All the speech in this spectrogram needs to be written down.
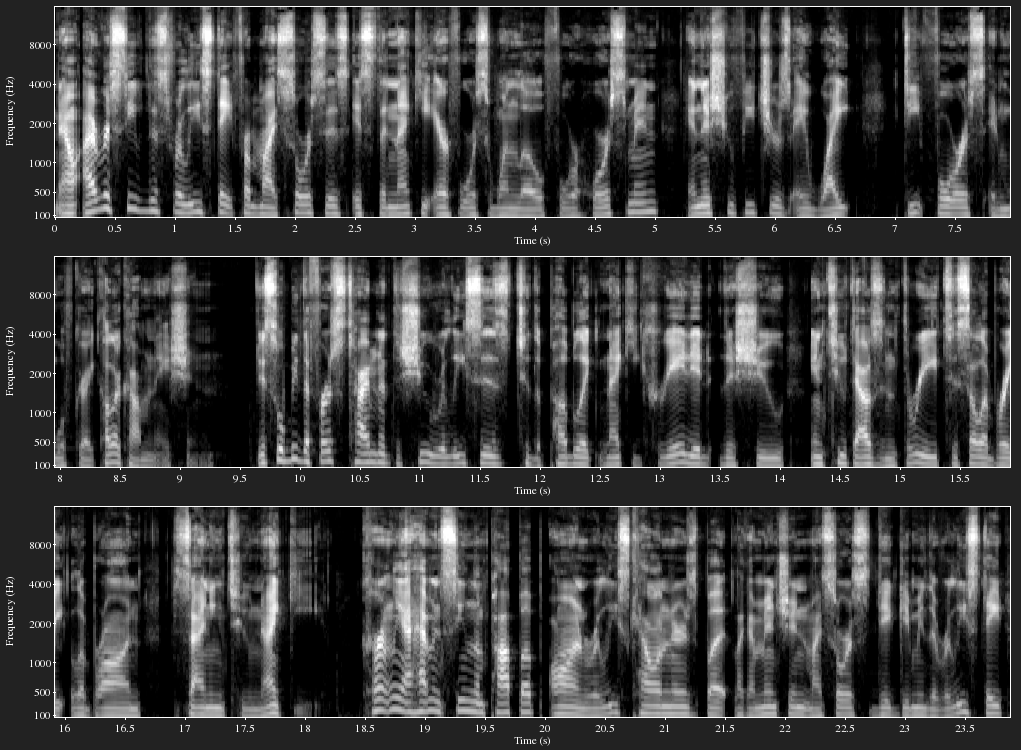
Now, I received this release date from my sources. It's the Nike Air Force One Low 4 Horsemen, and this shoe features a white, deep forest, and wolf gray color combination. This will be the first time that the shoe releases to the public. Nike created this shoe in 2003 to celebrate LeBron signing to Nike. Currently, I haven't seen them pop up on release calendars, but like I mentioned, my source did give me the release date,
